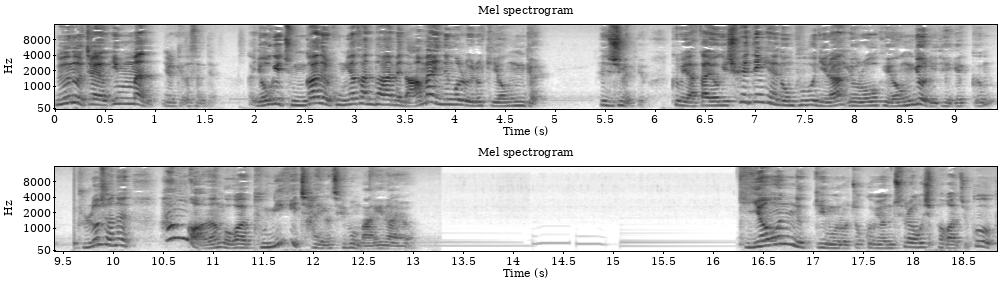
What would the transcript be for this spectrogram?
눈 웃어요. 입만 이렇게 웃으면 돼요. 그러니까 여기 중간을 공략한 다음에 남아있는 걸로 이렇게 연결 해주시면 돼요. 그러면 약간 여기 shading 해놓은 부분이랑 이렇게 연결이 되게끔 블러셔는 한 거 안 한 거가 분위기 차이가 제법 많이 나요. 귀여운 느낌으로 조금 연출하고 싶어가지고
